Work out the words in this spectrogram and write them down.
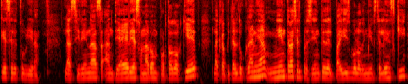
que se detuviera. Las sirenas antiaéreas sonaron por todo Kiev, la capital de Ucrania, mientras el presidente del país, Volodymyr Zelensky,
